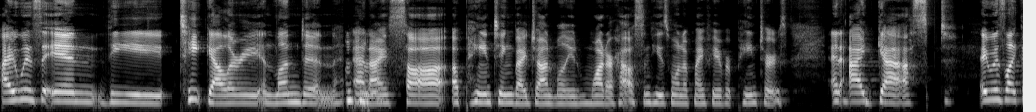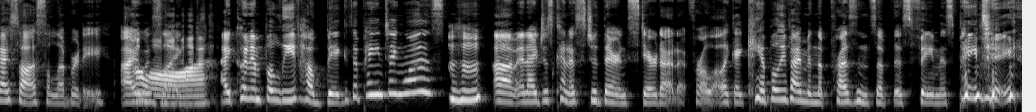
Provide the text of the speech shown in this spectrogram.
I was in the Tate Gallery in London Mhm. and I saw a painting by John William Waterhouse, and he's one of my favorite painters. And I gasped. It was like I saw a celebrity. I was like, I couldn't believe how big the painting was. hmm Um, and I just kind of stood there and stared at it for a lot. Like, I can't believe I'm in the presence of this famous painting.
